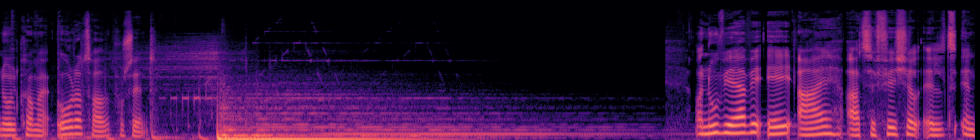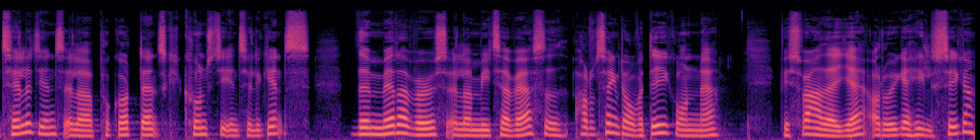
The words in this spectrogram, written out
0,38 procent. Og nu vi er ved AI, Artificial Intelligence, eller på godt dansk kunstig intelligens, The Metaverse eller Metaverset. Har du tænkt over, hvad det i grunden er? Hvis svaret er ja, og du ikke er helt sikker,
